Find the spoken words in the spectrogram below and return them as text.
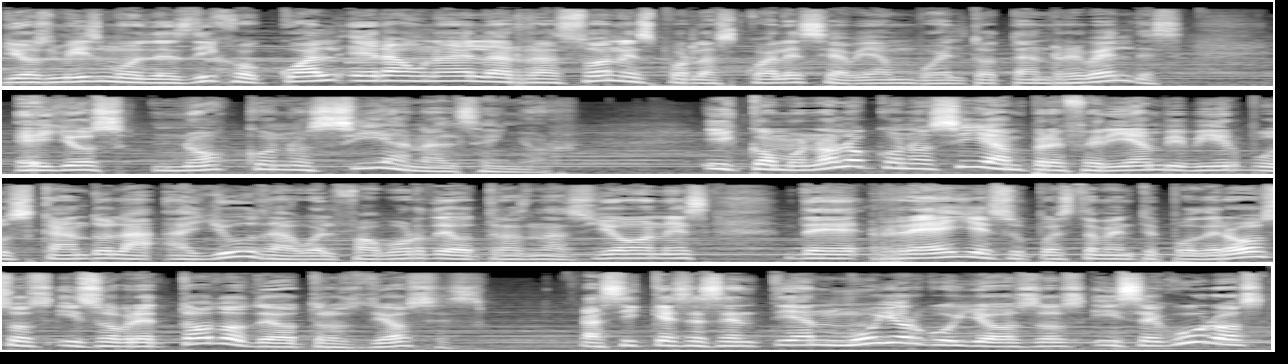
Dios mismo les dijo cuál era una de las razones por las cuales se habían vuelto tan rebeldes. Ellos no conocían al Señor. Y como no lo conocían, preferían vivir buscando la ayuda o el favor de otras naciones, de reyes supuestamente poderosos y sobre todo de otros dioses. Así que se sentían muy orgullosos y seguros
